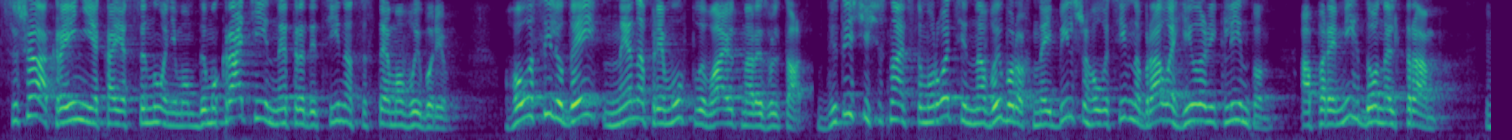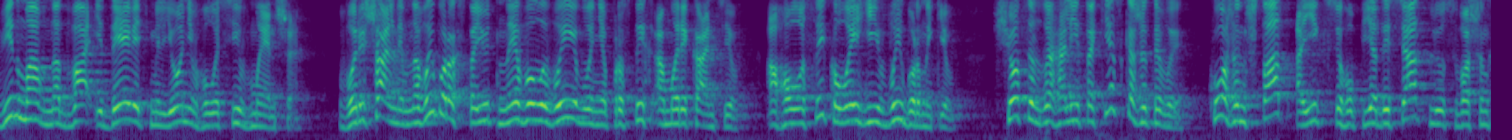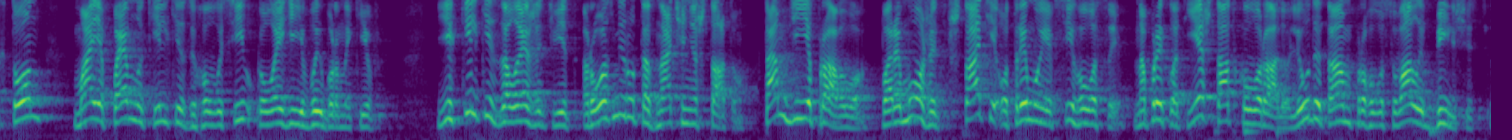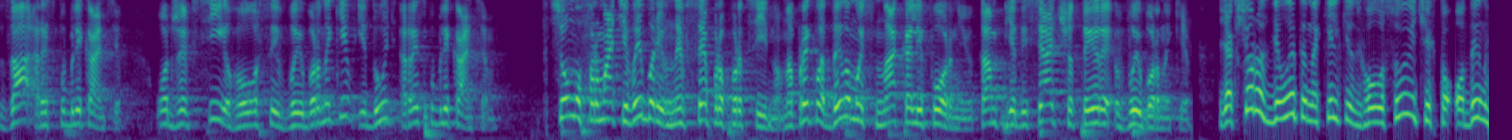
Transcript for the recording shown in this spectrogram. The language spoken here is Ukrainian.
В США, країні, яка є синонімом демократії, нетрадиційна система виборів. Голоси людей не напряму впливають на результат. В 2016 році на виборах найбільше голосів набрала Гіларі Клінтон, а переміг Дональд Трамп. Він мав на 2,9 мільйонів голосів менше. Вирішальним на виборах стають не волевиявлення простих американців, а голоси колегії виборників. Що це взагалі таке, скажете ви? Кожен штат, а їх всього 50 плюс Вашингтон, має певну кількість голосів колегії виборників. Їх кількість залежить від розміру та значення штату. Там діє правило: переможець в штаті отримує всі голоси. Наприклад, є штат Колорадо. Люди там проголосували більшість за республіканців. Отже, всі голоси виборників ідуть республіканцям. В цьому форматі виборів не все пропорційно. Наприклад, дивимось на Каліфорнію. Там 54 виборники. Якщо розділити на кількість голосуючих, то один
